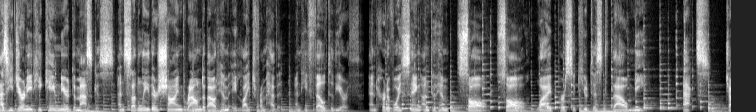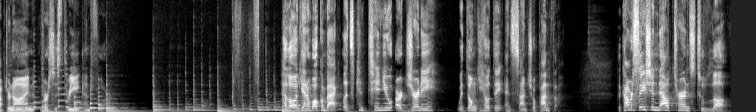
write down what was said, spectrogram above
As he journeyed, he came near Damascus, and suddenly there shined round about him a light from heaven, and he fell to the earth, and heard a voice saying unto him, Saul, Saul, why persecutest thou me? Acts chapter 9, verses 3 and 4. Hello again, and welcome back. Let's continue our journey with Don Quixote and Sancho Panza. The conversation now turns to love.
